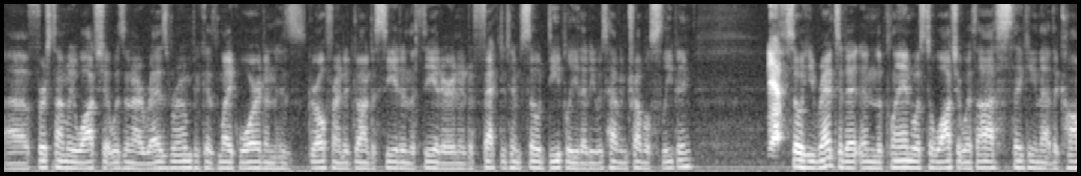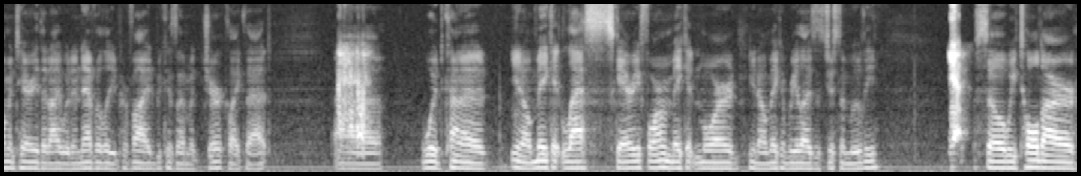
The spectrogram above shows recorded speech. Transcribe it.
Uh, first time we watched it was in our res room because Mike Ward and his girlfriend had gone to see it in the theater, and it affected him so deeply that he was having trouble sleeping. Yeah. So he rented it, and the plan was to watch it with us, thinking that the commentary that I would inevitably provide because I'm a jerk like that uh, would kind of, you know, make it less scary for him, make it more, you know, make him realize it's just a movie. Yeah. So we told our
